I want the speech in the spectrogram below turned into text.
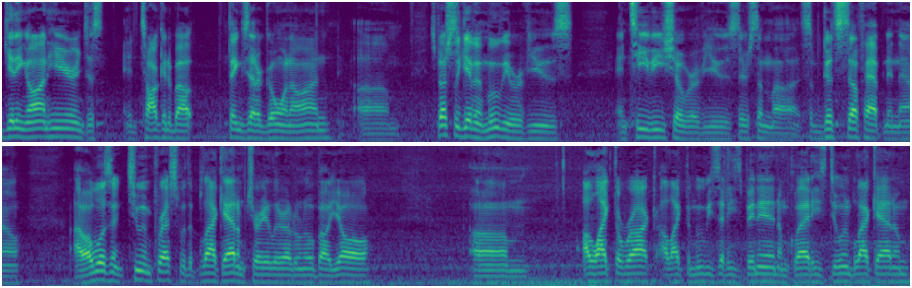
getting on here and just and talking about things that are going on um, especially giving movie reviews and TV show reviews. There's some uh, some good stuff happening now. I wasn't too impressed with the Black Adam trailer. I don't know about y'all. Um, I like The Rock. I like the movies that he's been in. I'm glad he's doing Black Adam.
